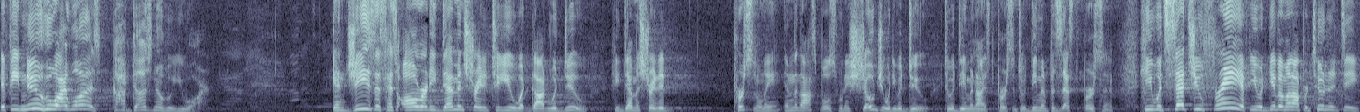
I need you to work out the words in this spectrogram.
if he knew who I was? God does know who you are. And Jesus has already demonstrated to you what God would do. He demonstrated personally in the Gospels when he showed you what he would do to a demonized person, to a demon possessed person. He would set you free if you would give him an opportunity.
